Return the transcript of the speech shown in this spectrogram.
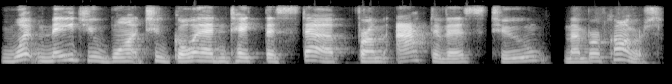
What made you want to go ahead and take this step from activist to member of Congress?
